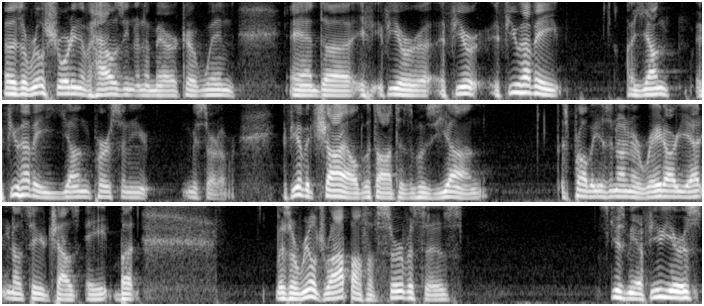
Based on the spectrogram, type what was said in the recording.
There's a real shorting of housing in America when, and uh, if, if you're if you're if you have a a young if you have a young person, let me start over. If you have a child with autism who's young, this probably isn't on their radar yet. You know, say your child's eight, but there's a real drop off of services. Excuse me, a few years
